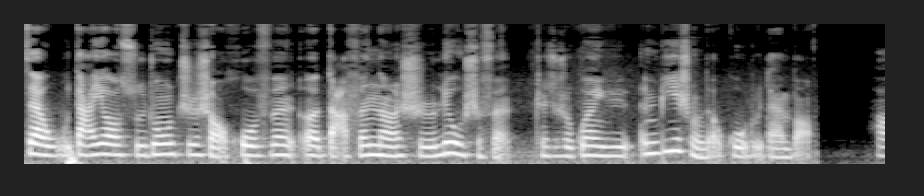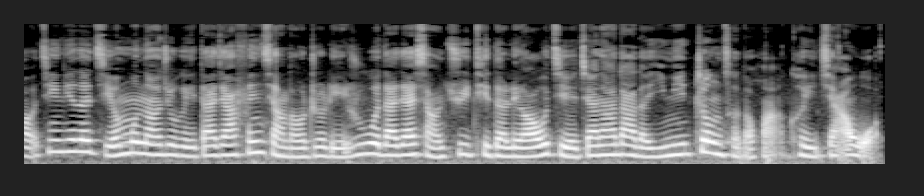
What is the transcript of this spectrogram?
在五大要素中至少获分，呃，打分呢是六十分。这就是关于 NB 省的雇主担保。好，今天的节目呢就给大家分享到这里。如果大家想具体的了解加拿大的移民政策的话，可以加我。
